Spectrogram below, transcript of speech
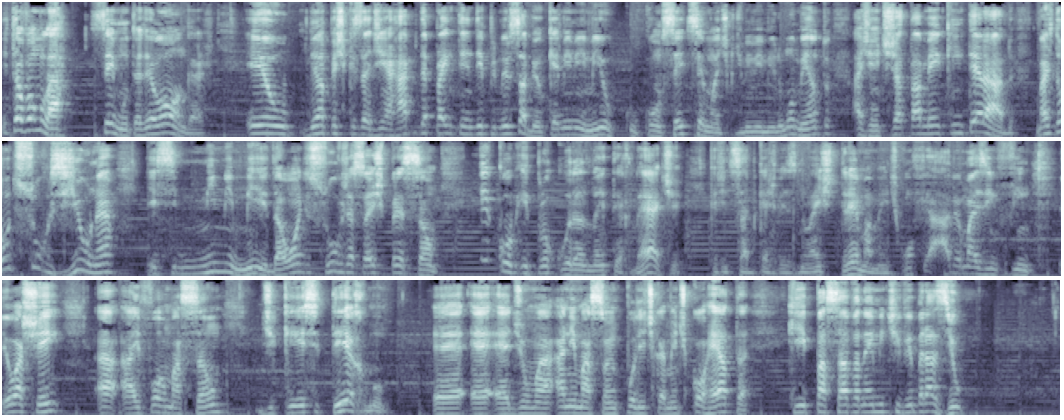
Então vamos lá, sem muitas delongas eu dei uma pesquisadinha rápida para entender primeiro saber o que é mimimi, o, o, conceito semântico de mimimi no momento, a gente já está meio que inteirado. Mas de onde surgiu, né, esse mimimi, da onde surge essa expressão? E, e, procurando na internet, que a gente sabe que às vezes não é extremamente confiável, mas enfim, eu achei a, a informação de que esse termo é, é, é de uma animação politicamente correta que passava na MTV Brasil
